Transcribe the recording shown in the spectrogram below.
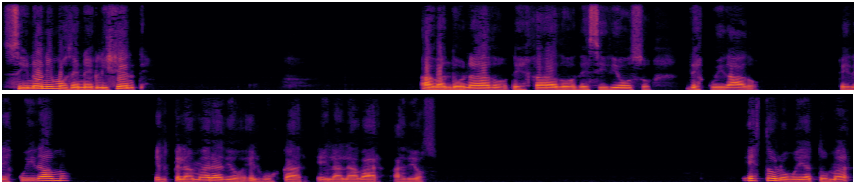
Sinónimos de negligente. Abandonado, dejado, decidioso, descuidado. Que descuidamos el clamar a Dios, el buscar, el alabar a Dios. Esto lo voy a tomar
